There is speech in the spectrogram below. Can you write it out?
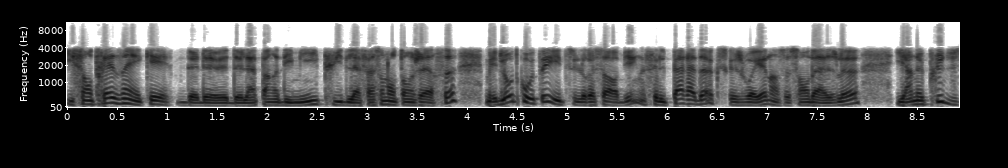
ils sont très inquiets de, la pandémie puis de la façon dont on gère ça. Mais de l'autre côté, et tu le ressors bien, c'est le paradoxe que je voyais dans ce sondage-là, il y en a plus du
